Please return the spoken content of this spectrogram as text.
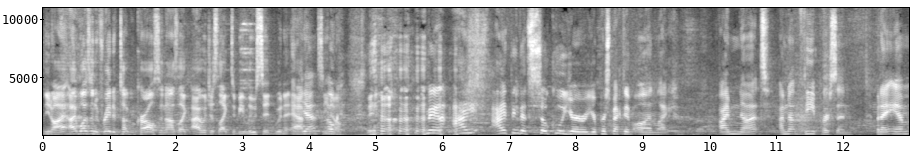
you know, I, I wasn't afraid of Tucker Carlson. I was like, I would just like to be lucid when it happens. you know. Man, I I think that's so cool. Your your perspective on like, I'm not I'm not the person, but I am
